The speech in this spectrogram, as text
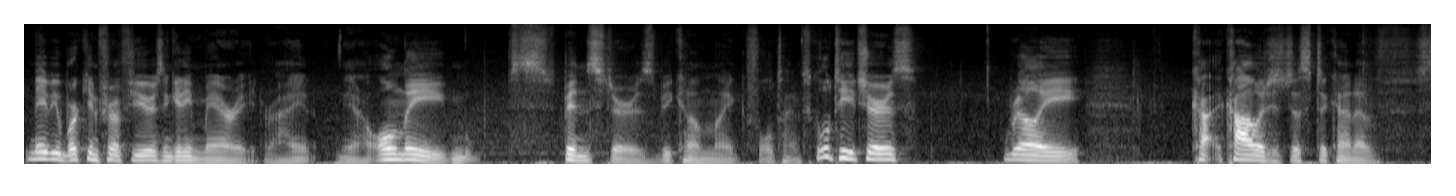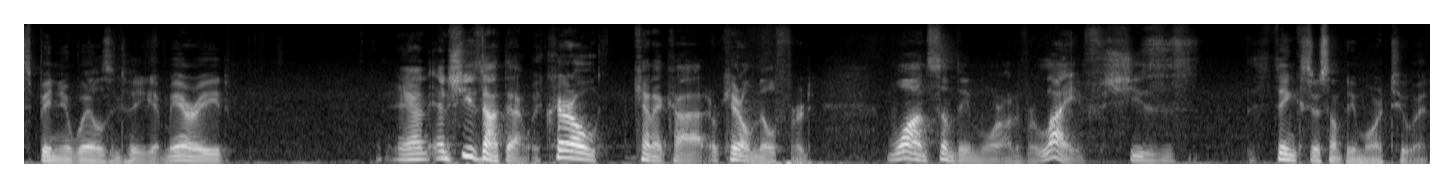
maybe working for a few years and getting married. Right? You know, only spinsters become like full time school teachers. Really, co- college is just to kind of spin your wheels until you get married. And and she's not that way. Carol Kennicott or Carol Milford wants something more out of her life. She's thinks there's something more to it.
